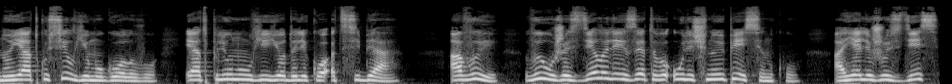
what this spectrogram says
но я откусил ему голову и отплюнул ее далеко от себя. А вы, вы уже сделали из этого уличную песенку, а я лежу здесь,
